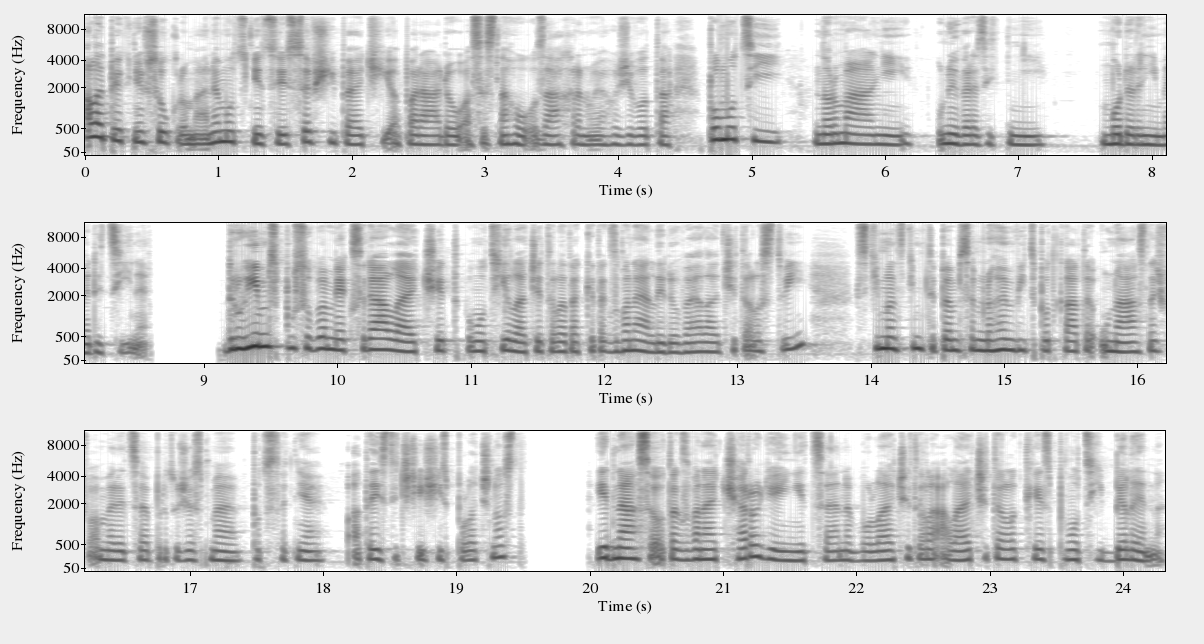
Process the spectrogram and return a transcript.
ale pěkně v soukromé nemocnici se vší péčí a parádou a se snahou o záchranu jeho života pomocí normální, univerzitní, moderní medicíny. Druhým způsobem, jak se dá léčit pomocí léčitele, tak je takzvané lidové léčitelství. S tímhle s tím typem se mnohem víc potkáte u nás než v Americe, protože jsme podstatně ateističtější společnost. Jedná se o takzvané čarodějnice nebo léčitele a léčitelky s pomocí bylin.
